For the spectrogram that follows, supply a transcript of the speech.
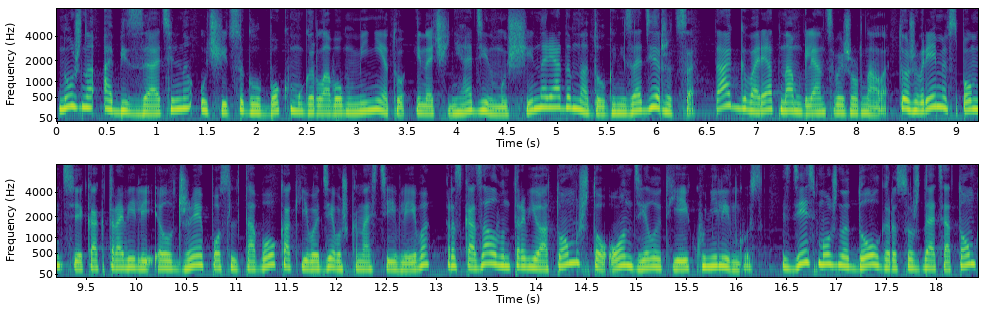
нужно обязательно учиться глубокому горловому минету, иначе ни один мужчина рядом надолго не задержится. Так говорят нам глянцевые журналы. В то же время вспомните, как травили ЛДЖ после того, как его девушка Настя Ивлеева рассказала в интервью о том, что он делает ей кунилингус. Здесь можно долго рассуждать о том,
